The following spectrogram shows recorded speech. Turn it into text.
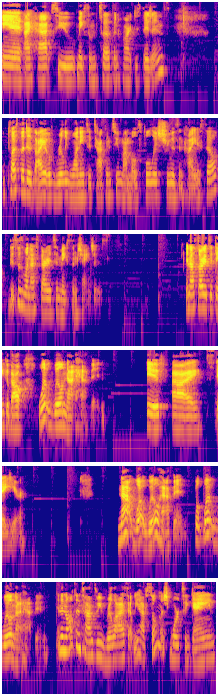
and I had to make some tough and hard decisions, plus the desire of really wanting to tap into my most fullest, truest, and highest self, this is when I started to make some changes. And I started to think about what will not happen if I stay here. Not what will happen, but what will not happen. And then oftentimes we realize that we have so much more to gain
